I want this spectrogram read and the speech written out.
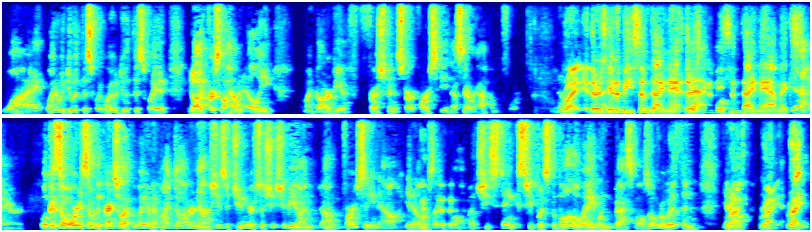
why why do we do it this way why do we do it this way and you know like first of all having Ellie my daughter be a freshman and start varsity that's never happened before you know? Right. There's going to be some dyna- There's Yeah. going to be some dynamics Yeah. there. well because so already some of the parents are like wait a minute my daughter now she's a junior so she should be on um, varsity now you know it's like well but she stinks she puts the ball away when basketball's over with and you know right. Right. Right.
